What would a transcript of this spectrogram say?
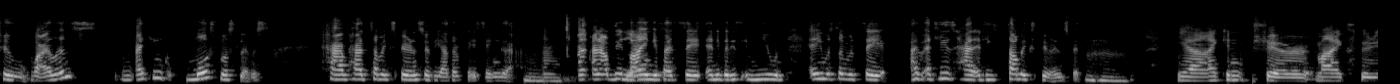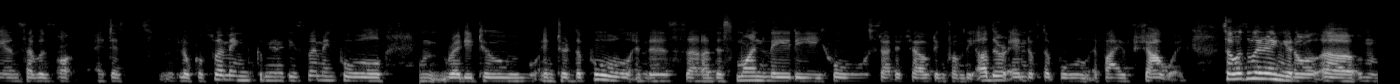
to violence. I think most Muslims have had some experience with the other facing that. Mm-hmm. And I'd be yeah. lying if I'd say anybody's immune. Any Muslim would say, I've at least had at least some experience with. Mm-hmm. Yeah, I can share my experience. I was uh, at local swimming community swimming pool, um, ready to enter the pool, and this uh, this one lady who started shouting from the other end of the pool if I've showered. So I was wearing, you know, uh, um,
